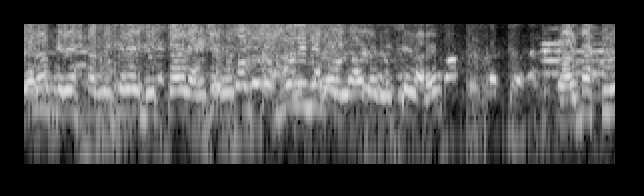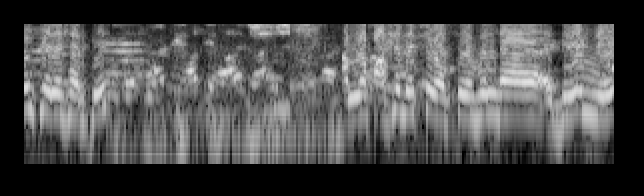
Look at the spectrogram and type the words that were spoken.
যারা ফ্রেশ কন্ডিশনের ডিসকাউন্ট একশো পঁচিশ বলি না এই গাড়িটা দেখতে পারেন। গাড়িটা খুবই ফ্রেশ আর কি। আমরা পাশে দেখতে পাচ্ছি হোন্ডা ড্রিম নিউ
